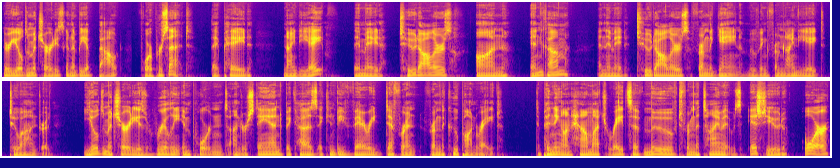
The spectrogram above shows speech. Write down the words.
their yield to maturity is going to be about 4%. They paid 98, they made $2 on income and they made $2 from the gain moving from 98 to 100. Yield to maturity is really important to understand because it can be very different from the coupon rate. Depending on how much rates have moved from the time it was issued, or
